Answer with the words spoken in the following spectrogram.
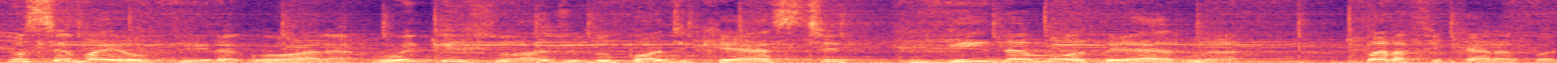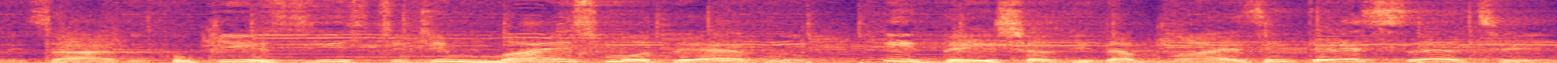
Você vai ouvir agora um episódio do podcast Vida Moderna para ficar atualizado com o que existe de mais moderno e deixa a vida mais interessante.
